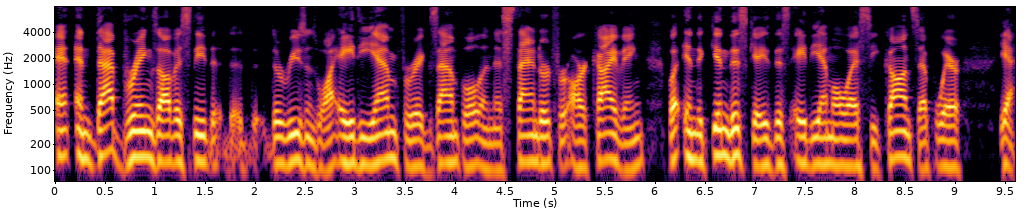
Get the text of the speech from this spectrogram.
and, and that brings obviously the, the, the, reasons why ADM, for example, and a standard for archiving, but in the in this case, this ADM OSC concept where yeah,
